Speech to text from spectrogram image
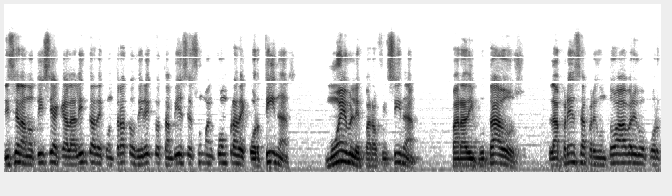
Dice la noticia que a la lista de contratos directos también se suman compras de cortinas, muebles para oficina, para diputados. La prensa preguntó a Ábrego por,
